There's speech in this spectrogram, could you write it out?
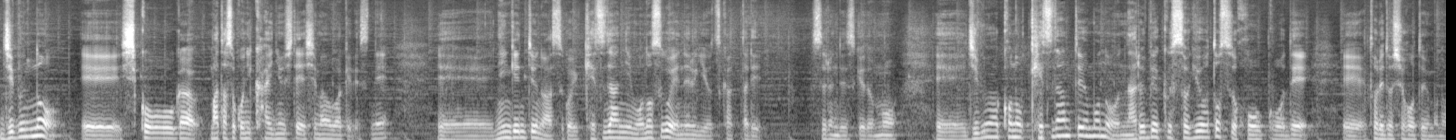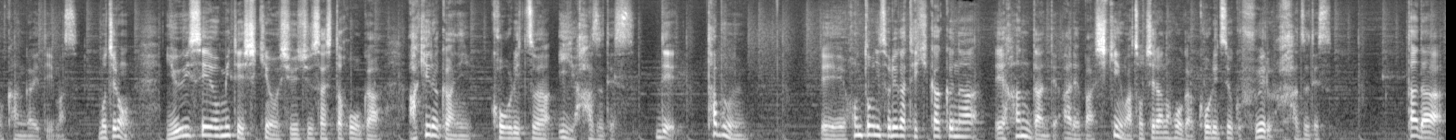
自分の、えー、思考がまたそこに介入してしまうわけですね、えー、人間というのはすごい決断にものすごいエネルギーを使ったりするんですけども、えー、自分はこの決断というものをなるべくそぎ落とす方向で、えー、トレード手法というものを考えています。もちろん優位性を見て資金を集中させた方が明らかに効率はいいはずです。で多分えー、本当にそれが的確な判断であれば資金はそちらの方が効率よく増えるはずです。ただ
